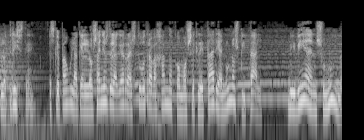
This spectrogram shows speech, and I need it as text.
Lo triste es que Paula, que en los años de la guerra estuvo trabajando como secretaria en un hospital, vivía en su mundo,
